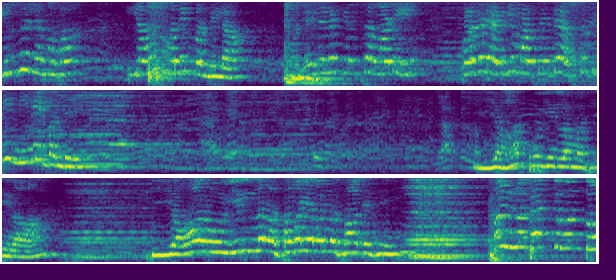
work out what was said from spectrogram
ಇಲ್ವಲ್ಲ ಮಾವ? ಯಾರು ಮನೆಗೆ ಬಂದಿಲ್ಲ? ಮನೆಯಲ್ಲೆಲ್ಲ ಕೆಲಸ ಮಾಡಿ ಒಳಗಡೆ ಅಡಿಗೆ ಮಾಡ್ತಾ ಇದ್ದೆ. ಅಷ್ಟೊತ್ತಿಗೆ ನೀವೇ ಬಂದ್ರಿ. ಯಾಕೆ ಹೋಗಿರ್ಲಮ್ಮ ಸೀರಾ ಯಾರು ಇಲ್ಲದ ಸಮಯವನ್ನು ಸಾಧಿಸಿ. ಕಳ್ಳ ಬೆಟ್ಟು ಬಂದು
